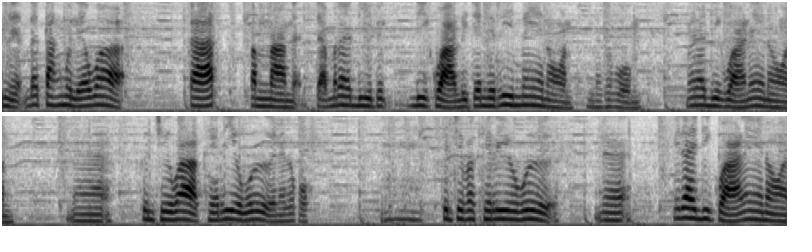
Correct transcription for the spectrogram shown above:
มเนี่ยได้ตั้งไว้แล้วว่าการ์ดตำนานเนี่ยจะไม่ได้ดีไปดีกว่า Legendary แน่นอนนะครับผมไม่ได้ดีกว่าแน่นอนนะฮะขึ้นชื่อว่า Carry Over นะครับผมขึ้นชื่อว่า Carry Over นะฮะไม่ได้ดีกว่าแน่นอน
